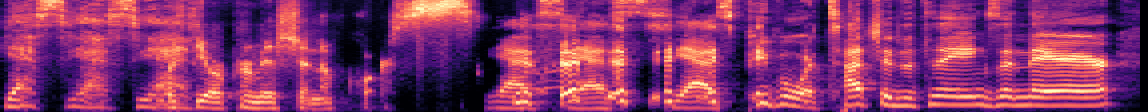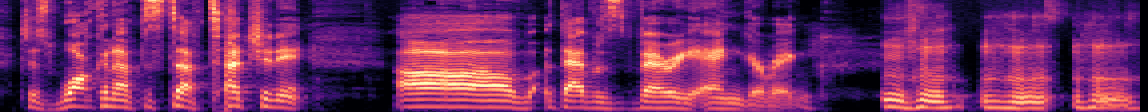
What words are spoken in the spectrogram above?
Yes, yes, yes. With your permission, of course. Yes, yes, yes. People were touching the things in there, just walking up to stuff, touching it. Oh, that was very angering. Mm-hmm, mm-hmm, mm-hmm.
